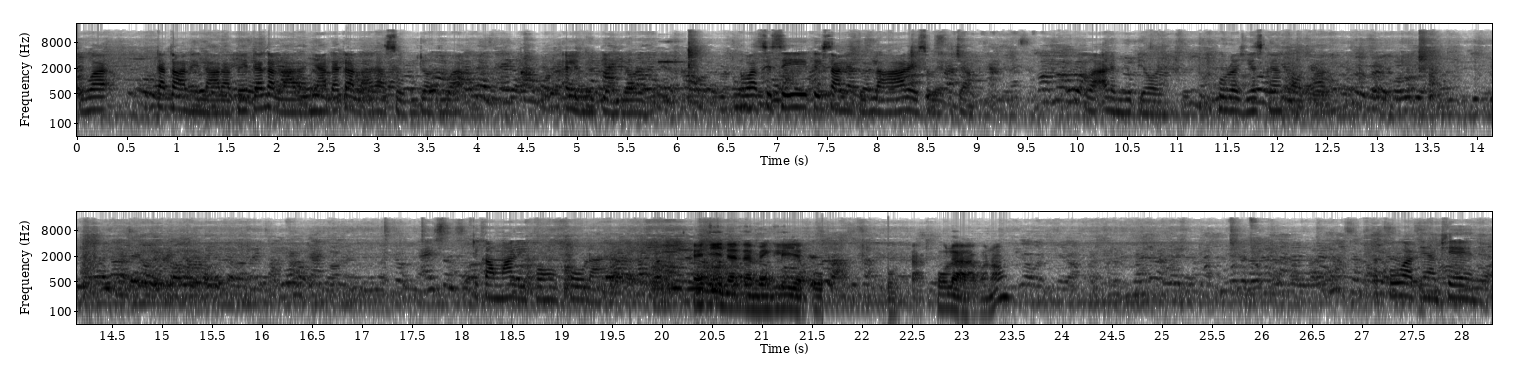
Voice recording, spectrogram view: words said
သူကတက်ကနေလာတာဘယ်တက်ကလာတာညာတက်ကလာတာဆိုပြီးတော့သူကအဲ့လိုမျိုးပြန်ပြောတယ်သူကစစ်စေးကိစ္စနဲ့သူလာရတယ်ဆိုတဲ့အကြောင်းသူကအဲ့လိုမျိုးပြောတယ်ခိုးတော့ yes can ခေါ်သွားတယ် ဒီကောင်မလေးဖုန်းကိုခိုးလာတယ်အဲ့ဒီနဲ့နဲ့မင်္ဂလိရဲ့ပို့ဒါပို့လာတာပေါ့နော်အခိုးကပြန်ဖြဲနေတယ်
